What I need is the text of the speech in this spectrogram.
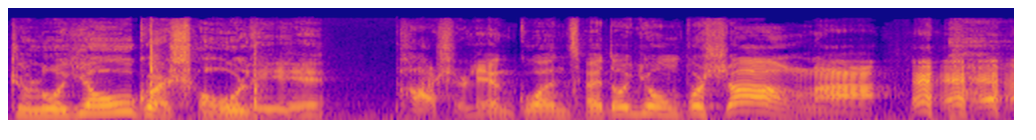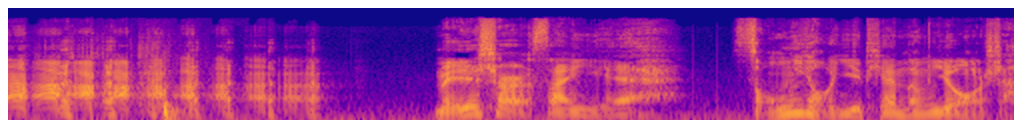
这落妖怪手里，怕是连棺材都用不上了。没事儿，三爷，总有一天能用上。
